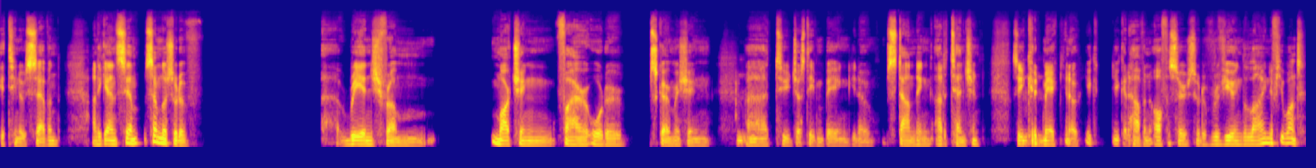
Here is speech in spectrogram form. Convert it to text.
1807, and again, sim- similar sort of uh, range from marching, fire order, skirmishing, Mhm. uh, to just even being, you know, standing at attention. So you could Mhm. make, you know, you could you could have an officer sort of reviewing the line if you want,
